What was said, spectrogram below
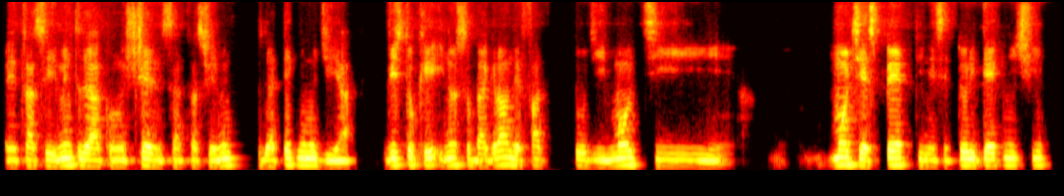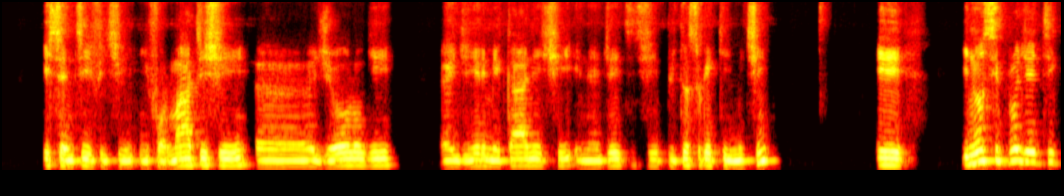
eh, trasferimento della conoscenza, trasferimento della tecnologia, visto che il nostro background è fatto di molti, molti esperti nei settori tecnici i scientifici informatici, eh, geologhi, eh, ingegneri meccanici, energetici, piuttosto che chimici. E i nostri progetti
